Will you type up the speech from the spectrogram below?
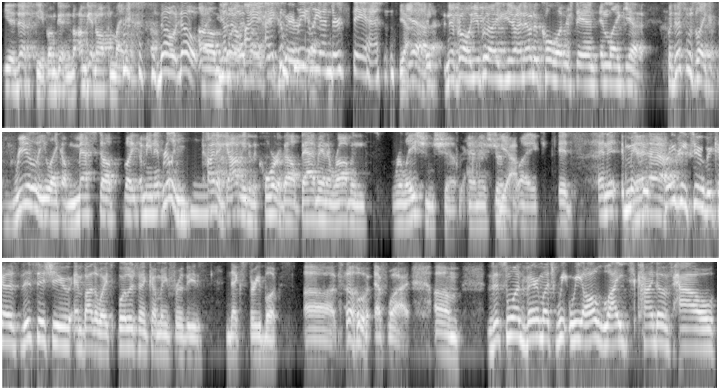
yeah, that's deep. I'm getting I'm getting off in my own no, no, um, no, no. I, I completely understand. Yeah, yeah. Nicole, you, you know, I know Nicole understands, and like, yeah, but this was like really like a messed up. Like, I mean, it really mm-hmm. kind of got me to the core about Batman and Robin's relationship, and it's just yeah. like it's and it, yeah. it's crazy too because this issue. And by the way, spoilers ain't incoming for these next three books. Uh, so FY, um, this one very much we we all liked kind of how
